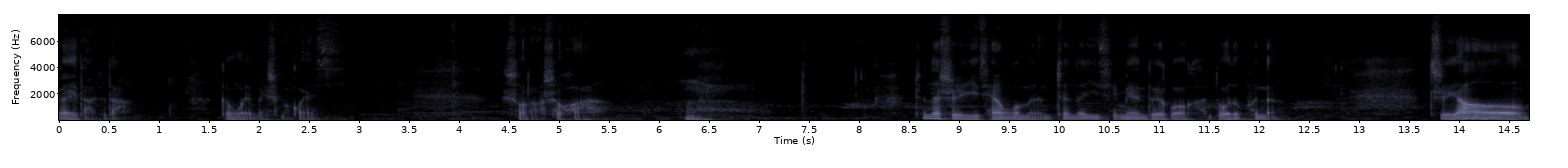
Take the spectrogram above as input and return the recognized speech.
愿意打就打，跟我也没什么关系。说老实话。嗯，真的是以前我们真的一起面对过很多的困难。只要，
